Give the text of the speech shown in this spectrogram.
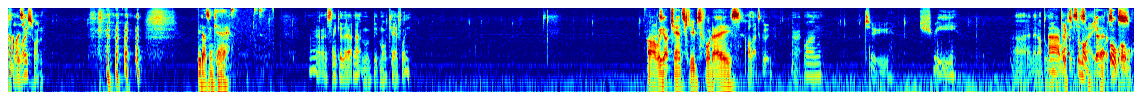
That was- close one. He doesn't care. Alright, let's think about that a bit more carefully. Oh, we got chance cubes for days. Oh, that's good. Alright, one, two, three. Uh, and then I believe we that got is some more dirt. Oh, oh.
